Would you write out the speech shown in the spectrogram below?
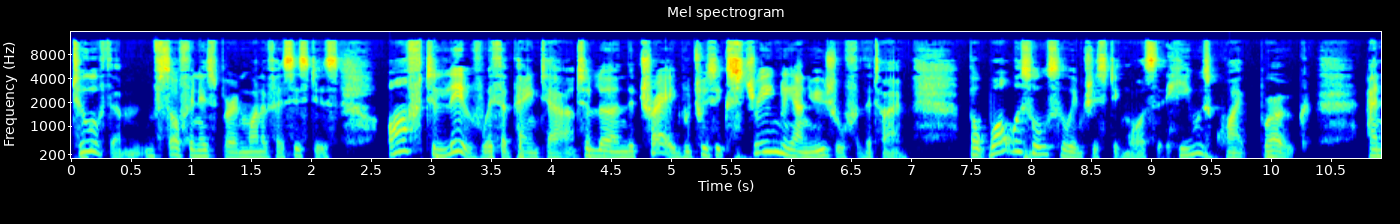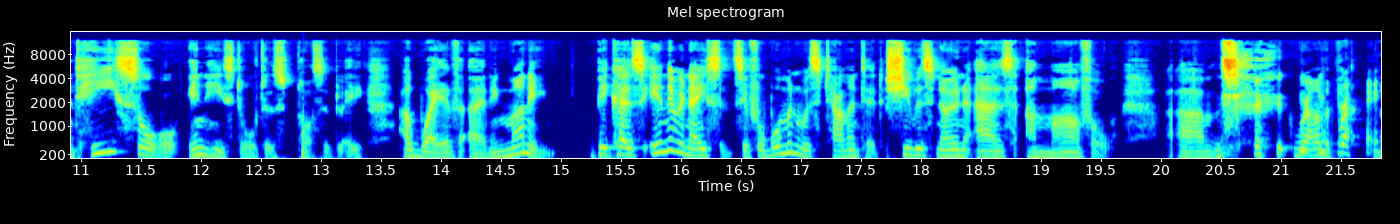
two of them, Sophonisba and one of her sisters, off to live with a painter to learn the trade, which was extremely unusual for the time. But what was also interesting was that he was quite broke. And he saw in his daughters possibly a way of earning money. Because in the Renaissance, if a woman was talented, she was known as a marvel. Um, so rather right. it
